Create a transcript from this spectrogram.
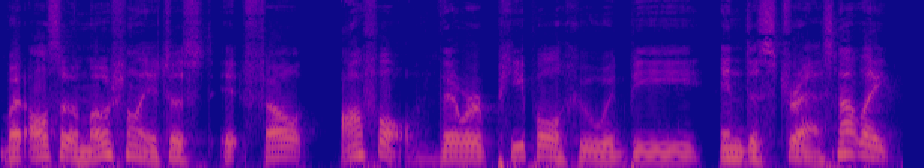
But also emotionally, it just, it felt awful. There were people who would be in distress, not like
